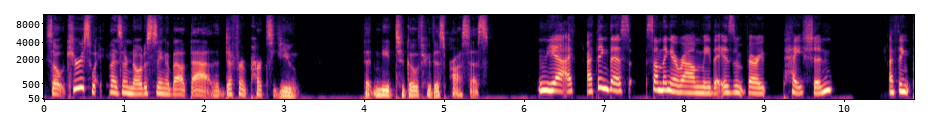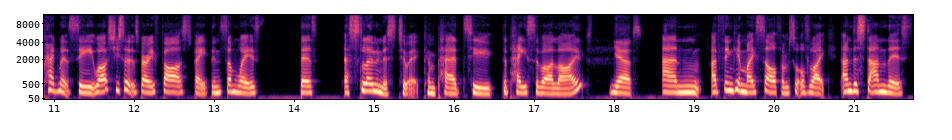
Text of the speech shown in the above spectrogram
So curious what you guys are noticing about that, the different parts of you that need to go through this process. Yeah, I, I think there's something around me that isn't very patient. I think pregnancy, well, she said it's very fast Faith. In some ways, there's a slowness to it compared to the pace of our lives. Yes. And I think in myself, I'm sort of like, understand this,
